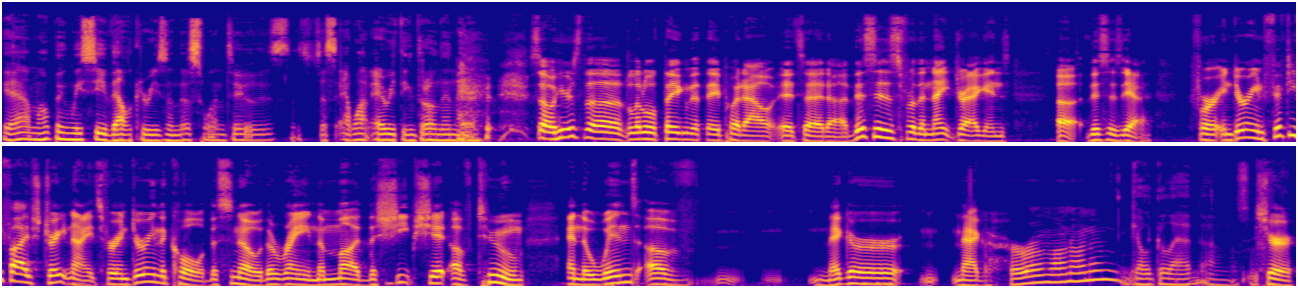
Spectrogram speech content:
Yeah, I'm hoping we see Valkyries in this one too. It's, it's just I want everything thrown in there. So here's the little thing that they put out. It said, uh, "This is for the Night Dragons. Uh, this is yeah." For enduring 55 straight nights, for enduring the cold, the snow, the rain, the mud, the sheep shit of Toome, and the winds of Megar Magheramorne? Gilgalad, I don't know. so- Sure.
